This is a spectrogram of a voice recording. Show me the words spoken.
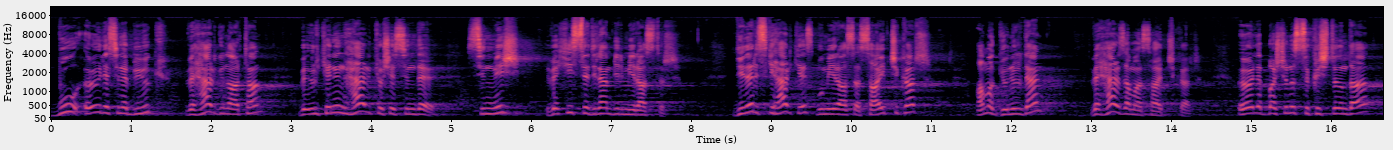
Bu öylesine büyük ve her gün artan ve ülkenin her köşesinde sinmiş ve hissedilen bir mirastır. Dileriz ki herkes bu mirasa sahip çıkar ama gönülden ve her zaman sahip çıkar. Öyle başını sıkıştığında,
